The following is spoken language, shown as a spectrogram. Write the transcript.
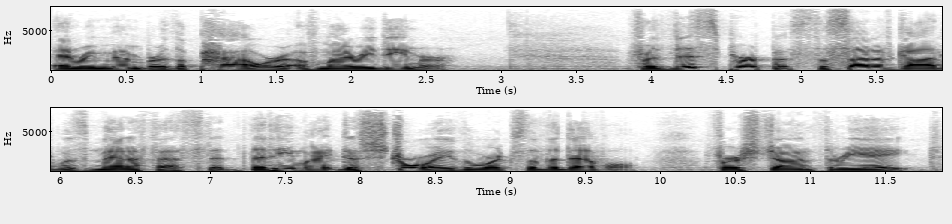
and remember the power of my Redeemer. For this purpose the Son of God was manifested, that he might destroy the works of the devil. 1 John 3 8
